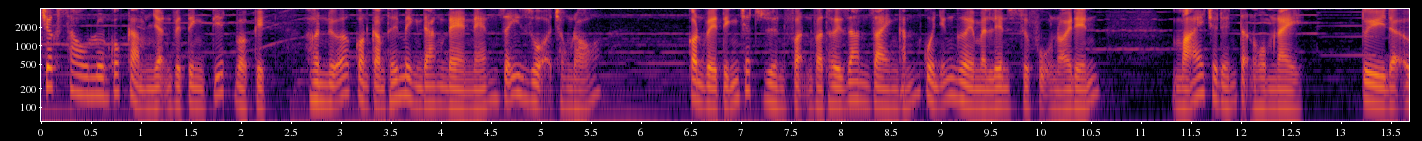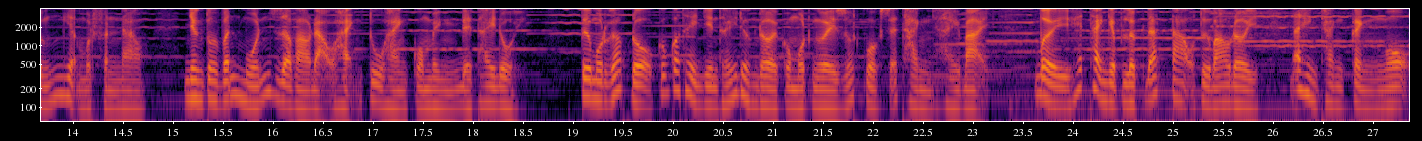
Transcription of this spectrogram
Trước sau luôn có cảm nhận về tình tiết vở kịch, hơn nữa còn cảm thấy mình đang đè nén dãy dụa trong đó. Còn về tính chất duyên phận và thời gian dài ngắn của những người mà Liên Sư Phụ nói đến, mãi cho đến tận hôm nay, tuy đã ứng nghiệm một phần nào, nhưng tôi vẫn muốn dựa vào đạo hạnh tu hành của mình để thay đổi. Từ một góc độ cũng có thể nhìn thấy đường đời của một người rốt cuộc sẽ thành hay bại, bởi hết thành nghiệp lực đã tạo từ bao đời, đã hình thành cảnh ngộ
